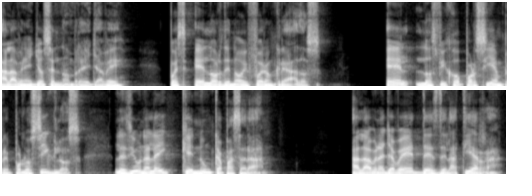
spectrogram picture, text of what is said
Alaben ellos el nombre de Yahvé, pues Él ordenó y fueron creados. Él los fijó por siempre, por los siglos. Les dio una ley que nunca pasará. Alaben a Yahvé desde la tierra,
